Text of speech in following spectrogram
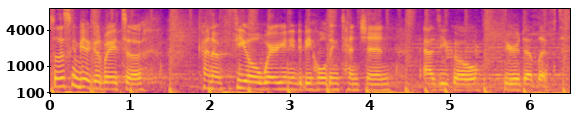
So this can be a good way to kind of feel where you need to be holding tension as you go through your deadlift.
